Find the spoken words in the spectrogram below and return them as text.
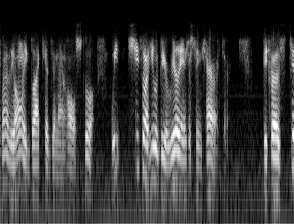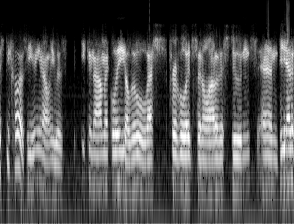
one of the only black kids in that whole school. We, she thought he would be a really interesting character because just because he, you know, he was economically a little less privileged than a lot of the students, and he had a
